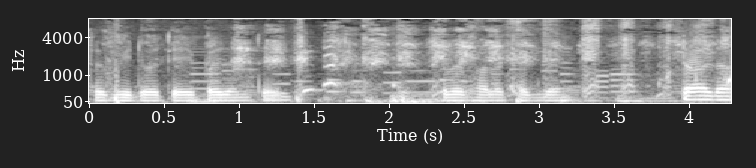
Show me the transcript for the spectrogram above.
তো ভিডিওতে এই পর্যন্তই সবাই ভালো থাকবেন টাটা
